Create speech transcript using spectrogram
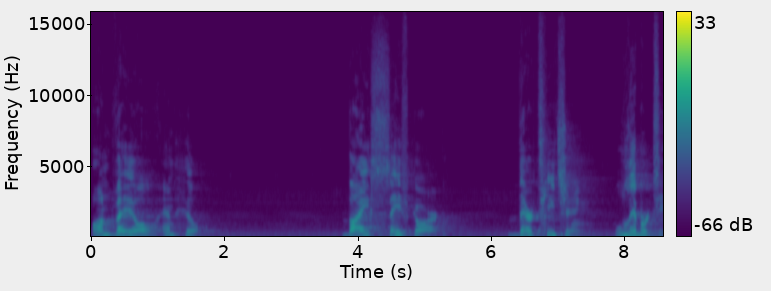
on vale and hill thy safeguard, their teaching, liberty,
